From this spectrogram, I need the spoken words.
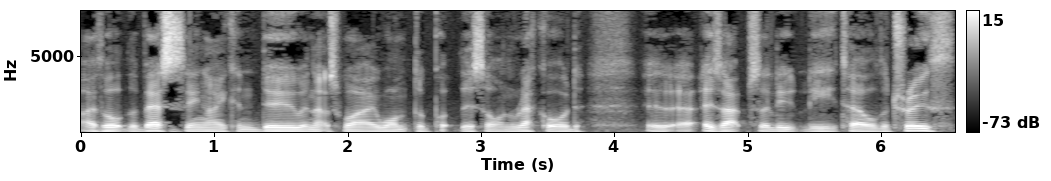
I thought the best thing I can do, and that's why I want to put this on record, uh, is absolutely tell the truth.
